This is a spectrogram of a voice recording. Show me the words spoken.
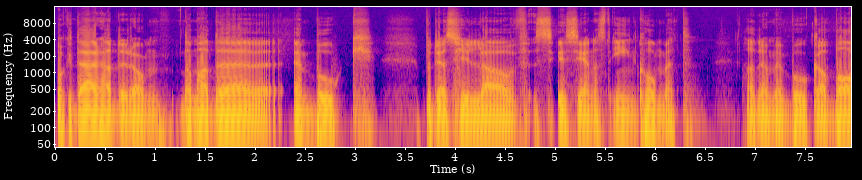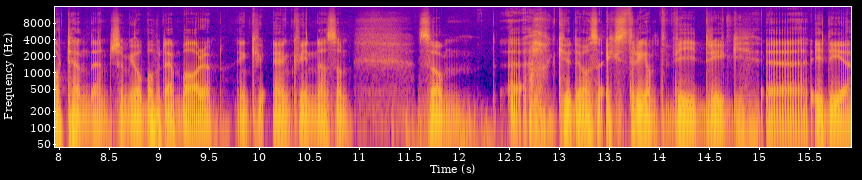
och där hade de, de hade en bok på deras hylla av senast inkommet. Hade de en bok av bartendern som jobbar på den baren. En, en kvinna som, som eh, gud, det var så extremt vidrig eh, idé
